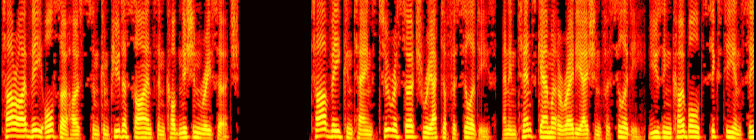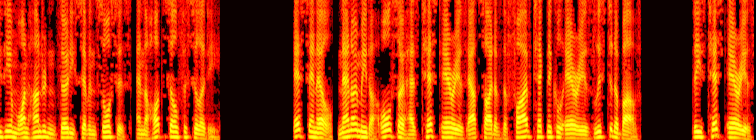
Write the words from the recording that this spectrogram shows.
TAR-IV also hosts some computer science and cognition research. TAR-V contains two research reactor facilities, an intense gamma irradiation facility using cobalt-60 and cesium-137 sources, and the hot cell facility. SNL, Nanometer also has test areas outside of the five technical areas listed above. These test areas,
